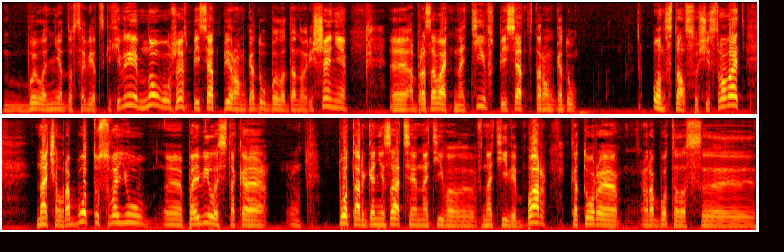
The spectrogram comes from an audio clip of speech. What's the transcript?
было не до советских евреев, но уже в 1951 году было дано решение э, образовать натив. В 1952 году он стал существовать начал работу свою, э, появилась такая подорганизация натива в нативе бар, которая работала с э,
